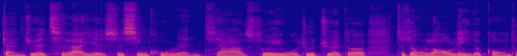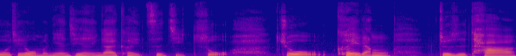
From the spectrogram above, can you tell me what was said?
感觉起来也是辛苦人家，所以我就觉得这种劳力的工作，其实我们年轻人应该可以自己做，就可以让就是他，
